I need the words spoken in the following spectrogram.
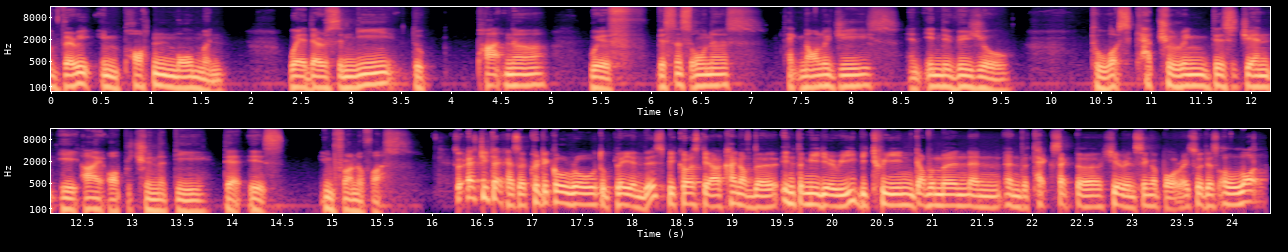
a very important moment where there's a need to partner with business owners, technologies, and individuals towards capturing this Gen AI opportunity that is in front of us. So SG Tech has a critical role to play in this because they are kind of the intermediary between government and, and the tech sector here in Singapore, right? So there's a lot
